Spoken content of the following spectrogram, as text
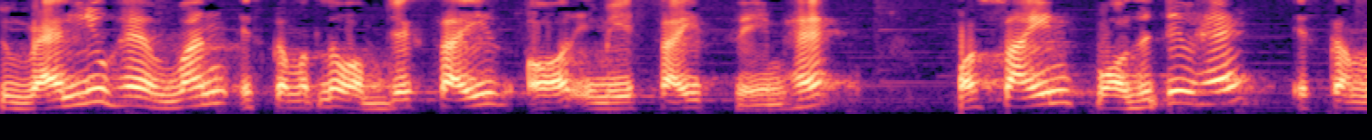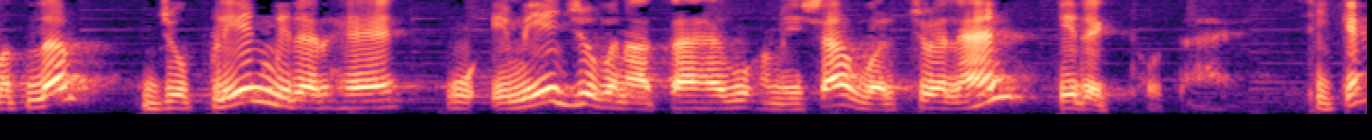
जो वैल्यू है वन, इसका मतलब ऑब्जेक्ट साइज़ और इमेज साइज़ सेम है। और साइन पॉजिटिव है, इसका मतलब जो प्लेन मिरर है, वो इमेज जो बनाता है, वो हमेशा वर्चुअल एंड इरेक्ट होता है। ठीक है?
